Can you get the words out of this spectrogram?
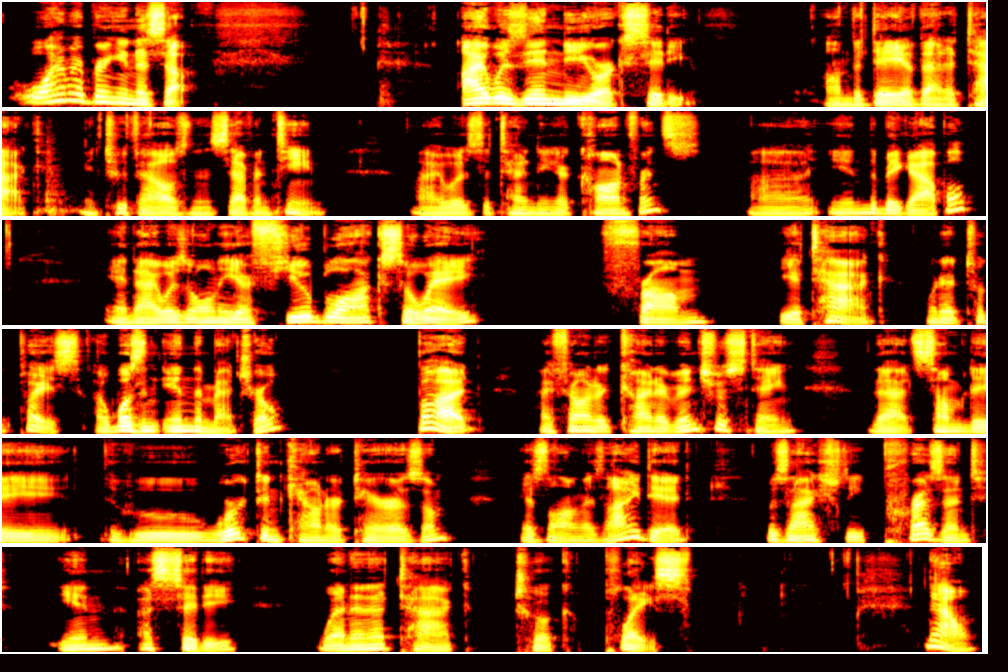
Why am I bringing this up? I was in New York City on the day of that attack in 2017. I was attending a conference uh, in the Big Apple, and I was only a few blocks away from the attack when it took place. I wasn't in the metro, but I found it kind of interesting that somebody who worked in counterterrorism, as long as I did, was actually present in a city when an attack took place. Now,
